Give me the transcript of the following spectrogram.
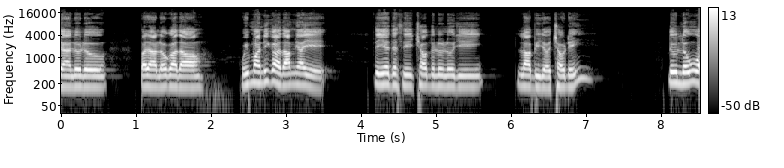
တန်းလို့လို့ပရာလောကသောဝိမာနိကသားများရဲ့တရေတစီ6တလို့လို့ကြီးလာပြီးတော့6တိသူလုံးဝ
